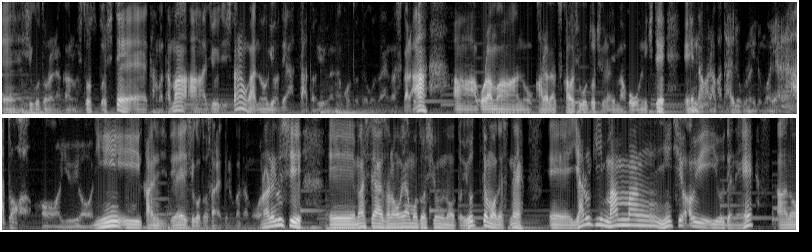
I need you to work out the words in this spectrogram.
えー、仕事の中の一つとして、えー、たまたまあ従事したのが農業であったというようなことでございますから、あこれはまあ、あの体使う仕事中は今ここに来て、えー、なかなか体力のいるもんやなというように感じて仕事されてる方もおられるし、えー、ましてやその親元収納と言ってもですね、えー、やる気満々日曜日言うてね、あのー、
